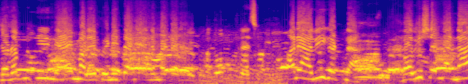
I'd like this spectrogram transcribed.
ઝડપથી ન્યાય મળે પીડિતાને એને માટે છે અને આવી ઘટના ભવિષ્યમાં ના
